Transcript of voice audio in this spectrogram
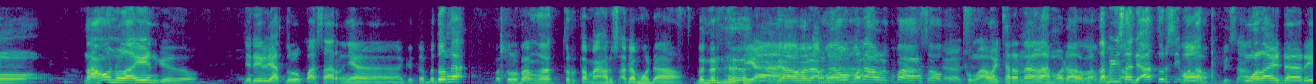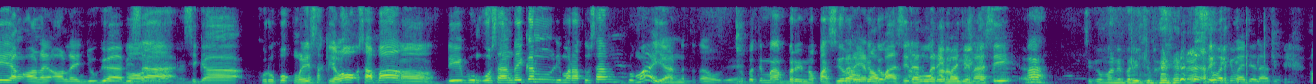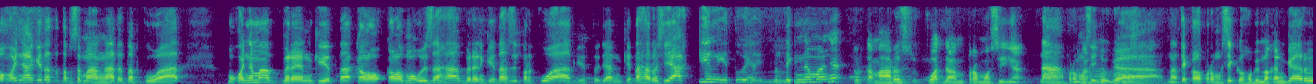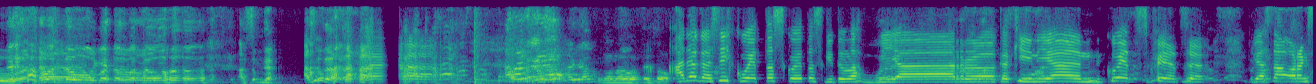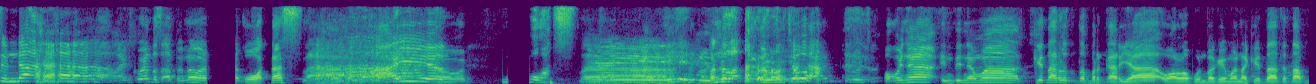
naon lain gitu. Jadi lihat dulu pasarnya gitu. Betul nggak? Betul banget, terutama harus ada modal. Bener tuh. Iya, ya, modal, modal. modal, modal, aku masuk. Eh, kumaha we carana lah modal mah. Tapi bisa diatur sih modal. Oh, bisa. Mulai dari yang online-online juga bisa. iya. Siga kerupuk beli sekilo sabang. Oh. Di bungkusan deui kan 500-an lumayan eta tahu. Yang penting mah berinovasi lah. Berinovasi dan berimajinasi. gitu. Nah, jika mana berimajinasi. Berimajinasi. Pokoknya kita tetap semangat, tetap kuat. Pokoknya mah brand kita kalau kalau mau usaha brand kita harus diperkuat gitu dan kita harus yakin itu yang penting namanya. Terutama harus kuat dalam promosinya. Nah, promosi Nah, juga. Nanti kalau promosi ke hobi makan Garut. betul, betul, betul. Asup nggak? Asup. Ada gak sih kuetes kuetes gitulah biar eh, kekinian kuetes kuetes biasa orang Sunda Lain kue terus atuh naon? Kuotas. Lain. Puas. Bener lah. Lucu. Pokoknya intinya mah kita harus tetap berkarya walaupun bagaimana kita tetap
